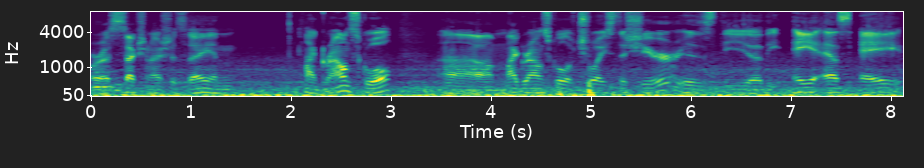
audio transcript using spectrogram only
or a section, I should say, in my ground school. Um, my ground school of choice this year is the uh, the ASA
